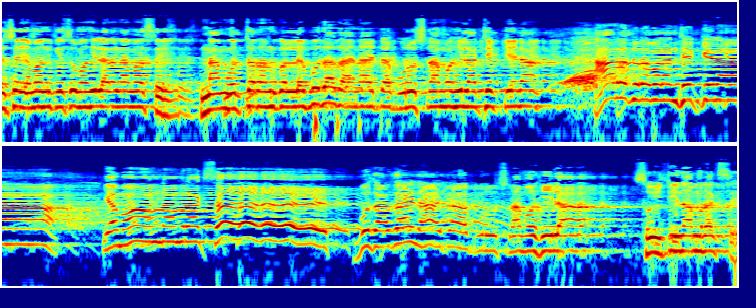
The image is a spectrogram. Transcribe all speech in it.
দেশে এমন কিছু মহিলার নাম আছে। নাম উচ্চারণ করলে বোঝা যায় না, এটা পুরুষ না মহিলা, ঠিক কিনা? আর জোরে বলেন, ঠিক কিনা? এমন নাম রাখছে, বোঝা যায় না, এটা পুরুষ না মহিলা। সুইটি নাম রাখছে।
